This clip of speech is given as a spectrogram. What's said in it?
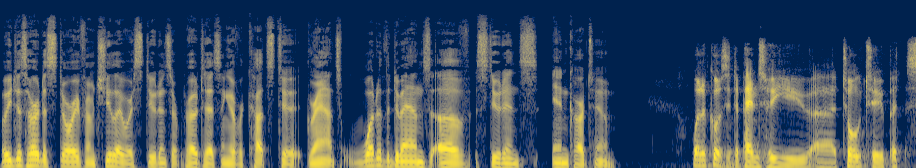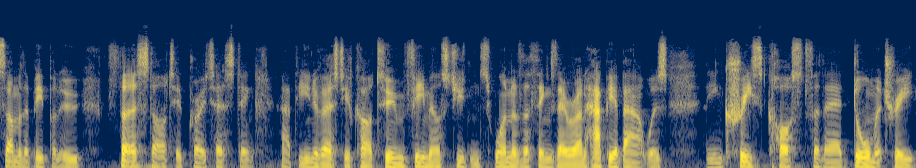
Well, We just heard a story from Chile where students are protesting over cuts to grants. What are the demands of students in Khartoum? Well, of course, it depends who you uh, talk to, but some of the people who first started protesting at the University of Khartoum, female students, one of the things they were unhappy about was the increased cost for their dormitory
